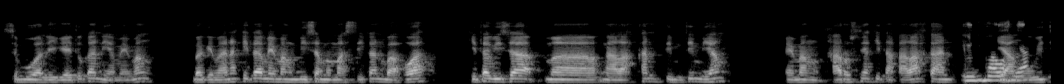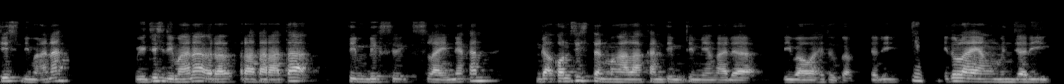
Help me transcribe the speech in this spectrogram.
sebuah liga itu kan ya memang bagaimana kita memang bisa memastikan bahwa kita bisa mengalahkan tim-tim yang memang harusnya kita kalahkan yang ya. which is di mana which is di mana rata-rata tim big six lainnya kan nggak konsisten mengalahkan tim-tim yang ada di bawah itu Gap. Jadi ya. itulah yang menjadi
